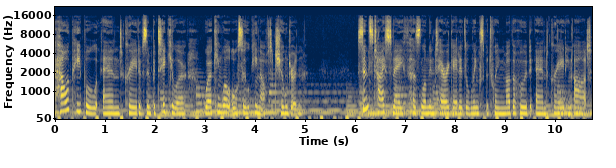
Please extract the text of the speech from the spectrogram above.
How are people, and creatives in particular, working while also looking after children? Since Tai Snaith has long interrogated the links between motherhood and creating art,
